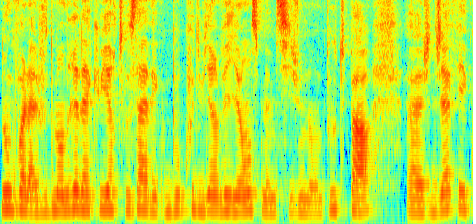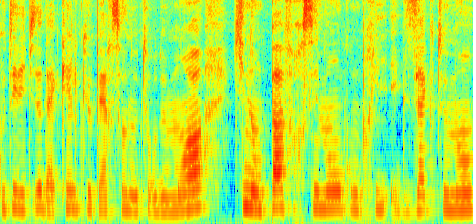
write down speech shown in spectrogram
Donc voilà, je vous demanderai d'accueillir tout ça avec beaucoup de bienveillance, même si je n'en doute pas. Euh, J'ai déjà fait écouter l'épisode à quelques personnes autour de moi qui n'ont pas forcément compris exactement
